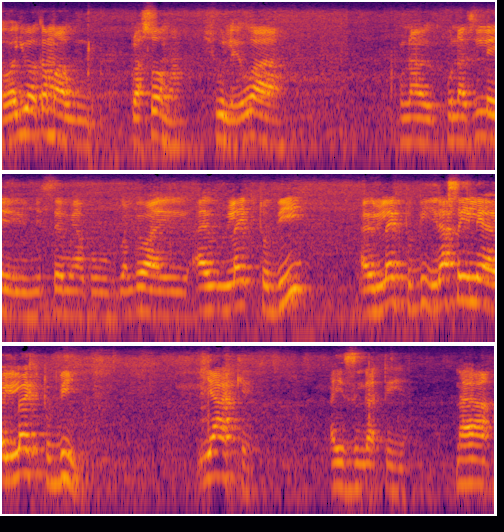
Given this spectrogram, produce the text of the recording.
wajua kama twasoma shule huwa kuna kuna zile misemo ya kuambiwa I, I would like to be I would like to be. Sasa ile I would like to be yake aizingatie na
